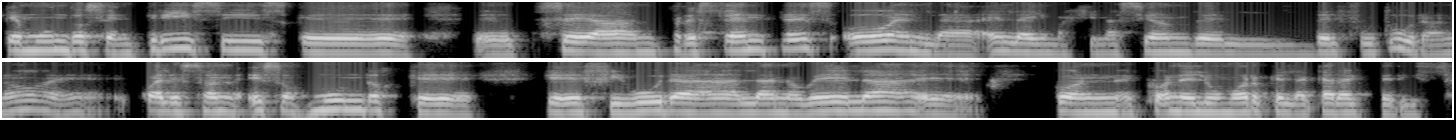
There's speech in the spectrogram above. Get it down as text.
qué, mundos en crisis, que eh, sean presentes o en la, en la imaginación del, del futuro, ¿no? Eh, ¿Cuáles son esos mundos que, que figura la novela eh, con, con el humor que la caracteriza?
